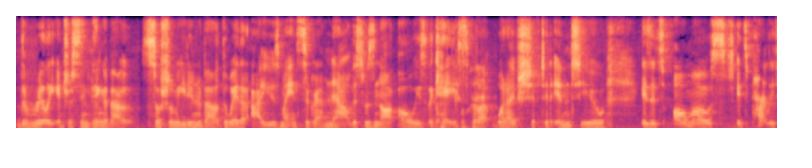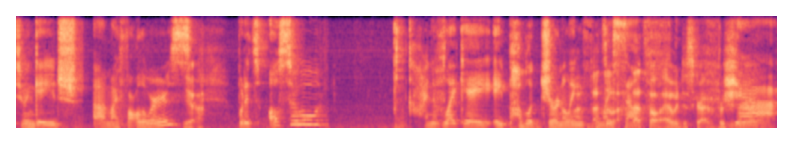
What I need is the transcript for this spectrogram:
the really interesting thing about social media and about the way that I use my Instagram now. This was not always the case, Okay. but what I've shifted into is it's almost it's partly to engage uh, my followers, Yeah. but it's also kind of like a, a public journaling for That's, myself. what, that's how I would describe it for sure. Yeah,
